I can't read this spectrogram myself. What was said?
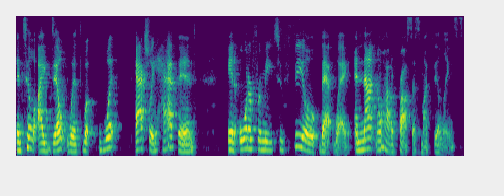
until I dealt with what what actually happened in order for me to feel that way and not know how to process my feelings.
